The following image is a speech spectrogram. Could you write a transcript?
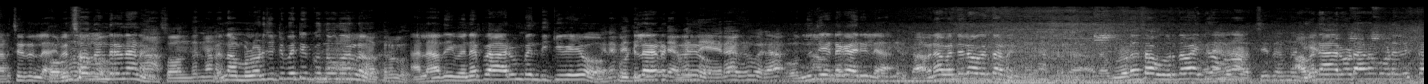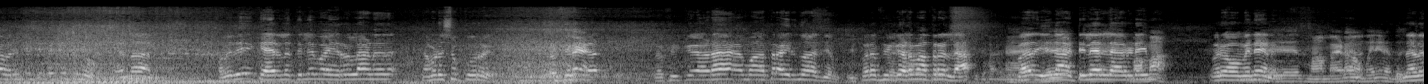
അടച്ചിട്ടില്ല ഇവൻ സ്വതന്ത്രനാണ്. സ്വന്തം ഇവൻ നമ്മളോട് ചുറ്റിപ്പറ്റി നിൽക്കുന്നല്ലോ അല്ലാതെ ഇവനെ ഇപ്പൊ ആരും ബന്ധിക്കുകയോ വീട്ടിലടക്കുകയോ ഒന്നും ചെയ്യേണ്ട കാര്യമില്ല. അവൻ അവന്റെ ലോകത്താണ്. നമ്മളോട് സൗഹൃദമായിട്ട് അവൻ ആരോടാണ് കൂടുതൽ ഇഷ്ടം? അവന് ചുറ്റിപ്പറ്റിക്കുന്നു എന്നതാണ് അവർ കേരളത്തിലെ വൈറലാണ് നമ്മുടെ ഷുക്കൂർ. റഫീഖയുടെ മാത്രമായിരുന്നു ആദ്യം. ഇപ്പൊ റഫീഖയുടെ മാത്രല്ല. ഇപ്പൊ ഈ നാട്ടിലെ എല്ലാവരുടെയും ഒരു ഓമനയാണ്. മാമയുടെ ഓമനയാണ് എന്താണ്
